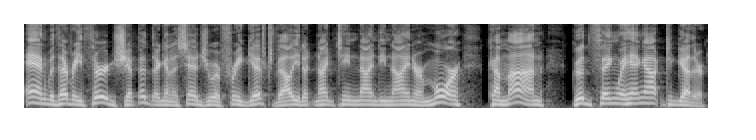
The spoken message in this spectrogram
And with every third shipment, they're going to send you a free gift valued at $19.99 or more. Come on, good thing we hang out together.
